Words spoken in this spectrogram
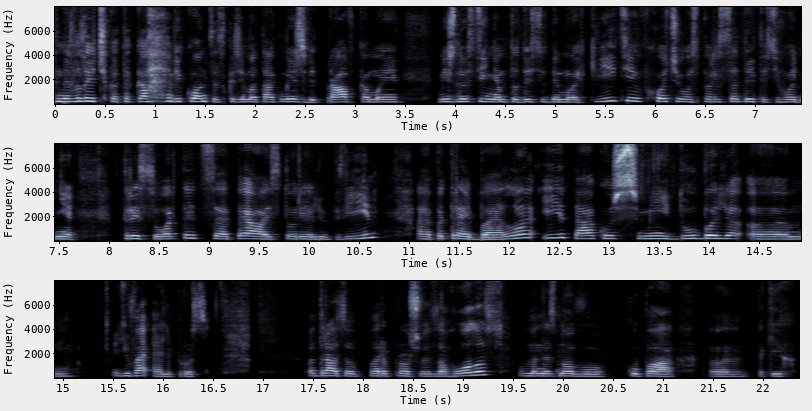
невеличка така віконце, скажімо так, між відправками, між носінням туди-сюди моїх квітів. Хочу ось пересадити сьогодні три сорти: це ТА Історія любві, е, Петрей Белла і також мій дубль ем, Юве Ельбрус. Одразу перепрошую за голос. У мене знову купа е, таких,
